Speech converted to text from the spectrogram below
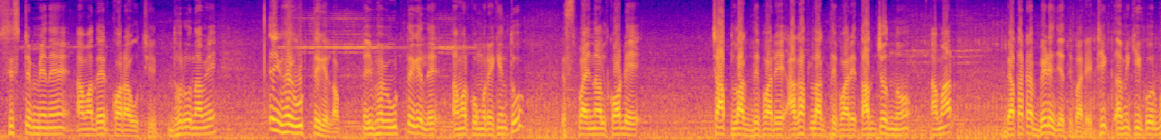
সিস্টেম মেনে আমাদের করা উচিত। ধরুন আমি এইভাবে উঠতে গেলাম। এইভাবে উঠতে গেলে আমার কোমরে কিন্তু স্পাইনাল কর্ডে চাপ লাগতে পারে, আঘাত লাগতে পারে, তার জন্য আমার ব্যথাটা বেড়ে যেতে পারে। ঠিক আমি কি করব?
